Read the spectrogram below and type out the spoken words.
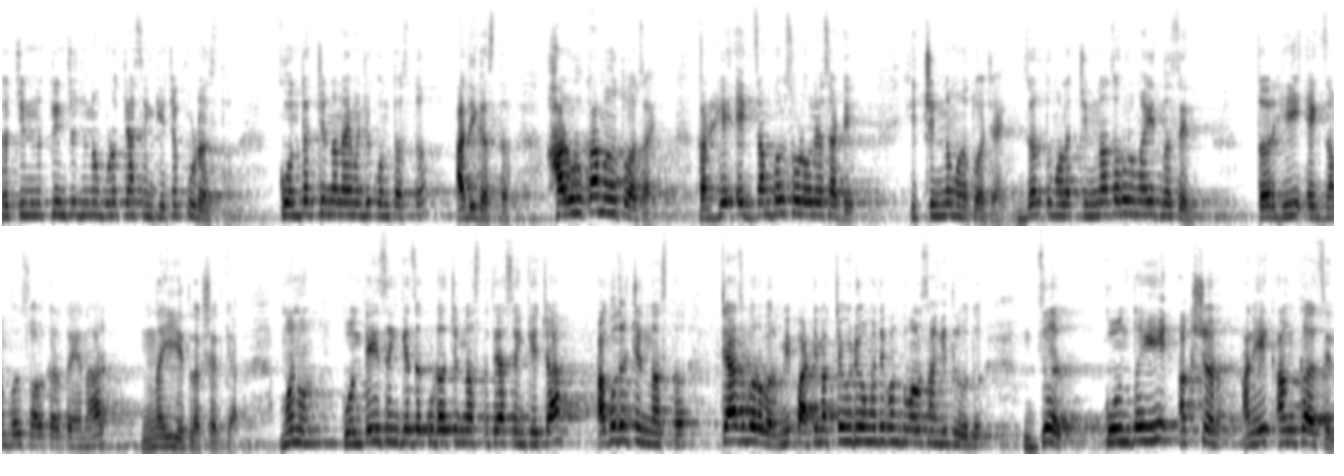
तर चिन्ह तीनचं चिन्ह पुढं त्या संख्येच्या पुढं असतं. कोणतंच चिन्ह नाही म्हणजे कोणतं असतं? अधिक असतं. हा रूल का महत्त्वाचा आहे? कारण हे एक्झाम्पल सोडवण्यासाठी ही चिन्ह महत्त्वाची आहेत. जर तुम्हाला चिन्हाचा रूल माहीत नसेल तर ही एक्झाम्पल सॉल्व करता येणार नाही आहेत लक्षात घ्या. म्हणून कोणत्याही संख्येचं कुठं चिन्ह असतं? त्या संख्येच्या अगोदर चिन्ह असतं. त्याचबरोबर मी पाठीमागच्या व्हिडिओमध्ये पण तुम्हाला सांगितलं होतं जर कोणतंही एक अक्षर आणि एक अंक असेल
